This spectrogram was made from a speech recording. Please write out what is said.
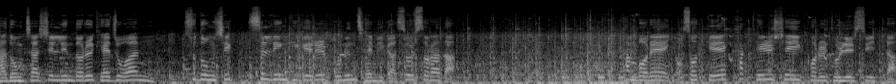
자동차 실린더를 개조한 수동식 슬링 기계를 보는 재미가 쏠쏠하다. 한 번에 여섯 개의 칵테일 쉐이커를 돌릴 수 있다.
